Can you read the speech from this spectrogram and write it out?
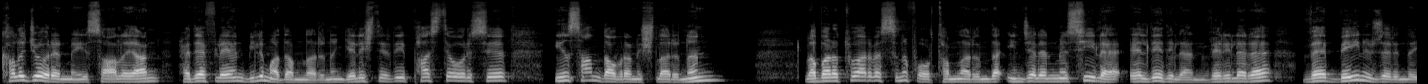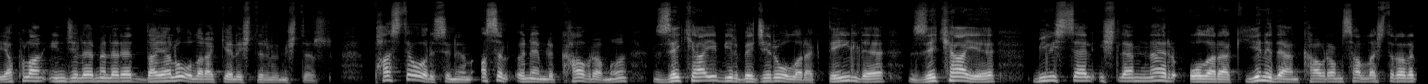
kalıcı öğrenmeyi sağlayan, hedefleyen bilim adamlarının geliştirdiği PAS teorisi insan davranışlarının laboratuvar ve sınıf ortamlarında incelenmesiyle elde edilen verilere ve beyin üzerinde yapılan incelemelere dayalı olarak geliştirilmiştir. PAS teorisinin asıl önemli kavramı zekayı bir beceri olarak değil de zekayı bilişsel işlemler olarak yeniden kavramsallaştırarak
